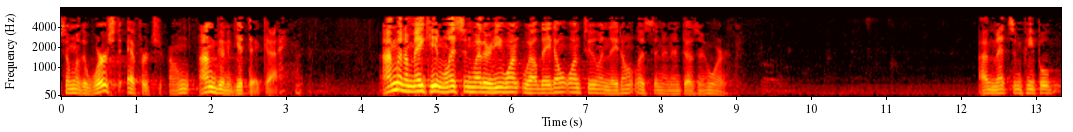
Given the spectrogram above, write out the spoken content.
Some of the worst efforts, I'm, going to get that guy. I'm going to make him listen whether he want. Well, they don't want to, and they don't listen, and it doesn't work. I've met some people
